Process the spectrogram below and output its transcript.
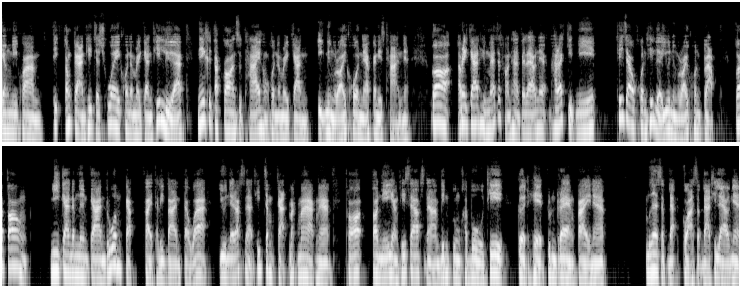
ยังมีความที่ต้องการที่จะช่วยคนอเมริกันที่เหลือ นี่คือตะกอนสุดท้ายของคนอเมริกันอีก100คนในอัฟกานิสถานเนี่ย ก็อเมริกาถึงแม้จะถอนทหารไปแล้วเนี่ยภารกิจนี้ที่จะเอาคนที่เหลืออยู่100คนกลับ ก็ต้องมีการดำเนินการร่วมกับฝ่ายทาลิบานแต่ว่าอยู่ในลักษณะที่จำกัดมากๆนะ เพราะตอนนี้อย่างที่ทราบสนามบินกรุงคาบูที่เกิดเหตุรุนแรงไปนะ เมื่อสัปดาห์กว่าสัปดาห์ที่แล้วเนี่ย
